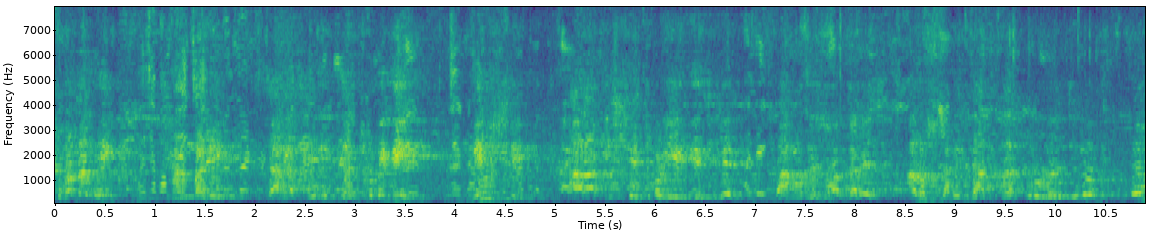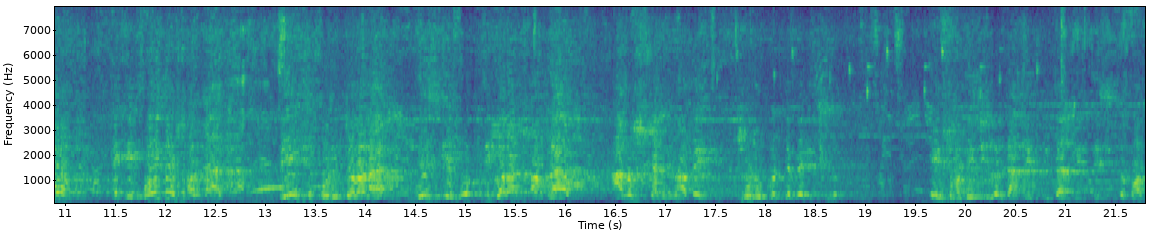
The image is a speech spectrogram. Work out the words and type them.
শতাধিক সাংবাদিক, যারা সেদিনকার ছবিটি নিউজটি সারা বিশ্বে ছড়িয়ে দিয়েছিলেন। বাংলাদেশ সরকারের আনুষ্ঠানিক যাত্রা শুরু হয়েছিল এবং একটি বৈধ সরকার দেশ পরিচালনা দেশকে মুক্তি করার সংগ্রাম আনুষ্ঠানিকভাবে শুরু করতে পেরেছিল। এই সবই ছিল জাতির পিতার নির্দেশিত পথ।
